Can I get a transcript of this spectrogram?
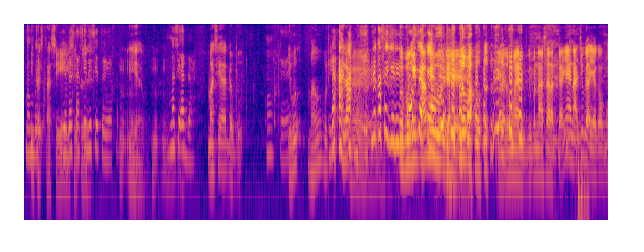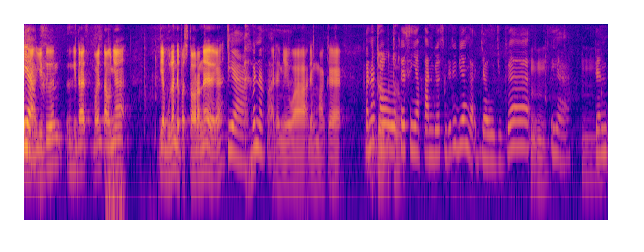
memberi Investasi di investasi situ. di situ ya. Pak? Iya. Masih ada. Masih ada bu. Oke. Ibu mau beli? Silakan. Ini kok saya jadi di Hubungin kami ya? bu. Lu mau? ya lumayan bikin penasaran. Kayaknya enak juga ya kalau punya Iya. gitu kan. Kita pokoknya taunya tiap bulan dapat setorannya ya kan. Iya benar pak. Ada yang nyewa, ada yang make. Karena Betul, kalau betul. lokasinya Panbil sendiri dia nggak jauh juga. Mm-mm. Iya. Dan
